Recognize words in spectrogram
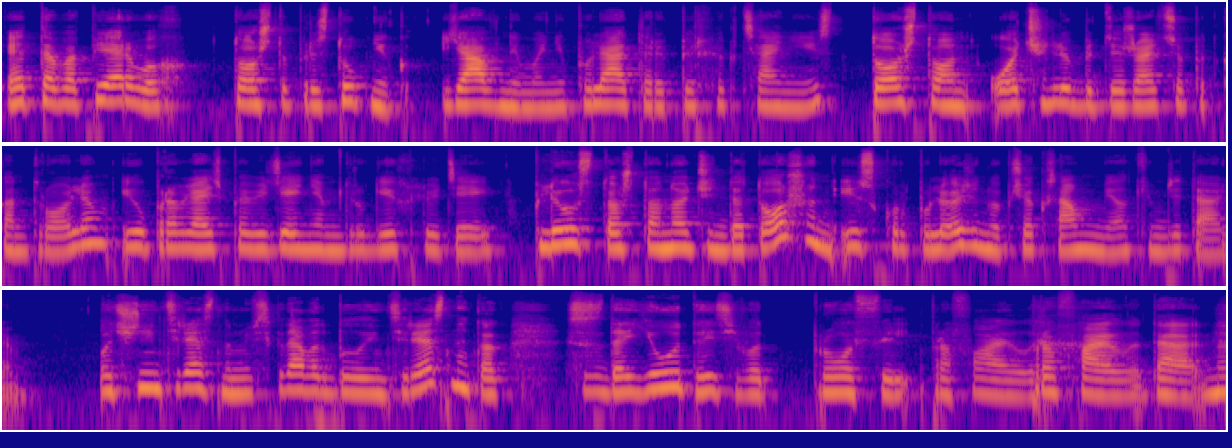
это, во-первых, то, что преступник явный манипулятор и перфекционист, то, что он очень любит держать все под контролем и управлять поведением других людей, плюс то, что он очень дотошен и скрупулезен вообще к самым мелким деталям. Очень интересно, мне всегда вот было интересно, как создают эти вот профиль, профайлы. Профайлы, да, ну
